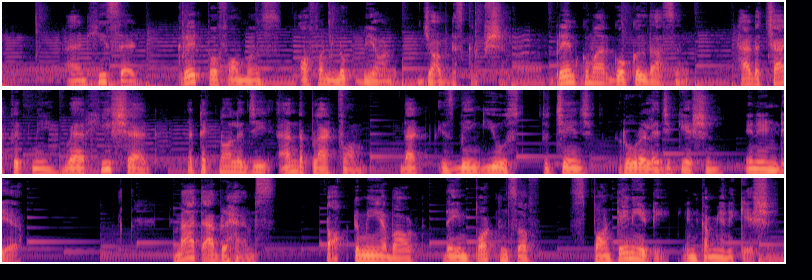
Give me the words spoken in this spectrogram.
and he said great performers often look beyond job description. Prem Kumar Gokuldasan had a chat with me where he shared the technology and the platform that is being used to change rural education in India. Matt Abrahams talked to me about the importance of spontaneity in communication.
